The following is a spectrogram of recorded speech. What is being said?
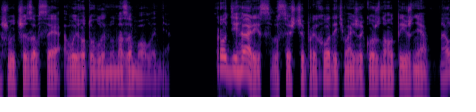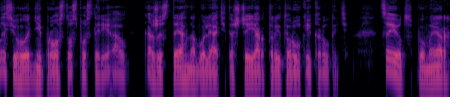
швидше за все, виготовлену на замовлення. Родді Гарріс все ще приходить майже кожного тижня, але сьогодні просто спостерігав. Каже, стегна болять, та ще й артрито руки крутить. Цей от помер,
